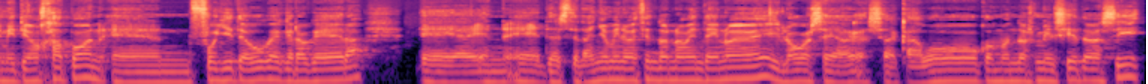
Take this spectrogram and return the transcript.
emitió en Japón en Fuji TV, creo que era, eh, eh, desde el año 1999 y luego se, se, acabó como en 2007 o así.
